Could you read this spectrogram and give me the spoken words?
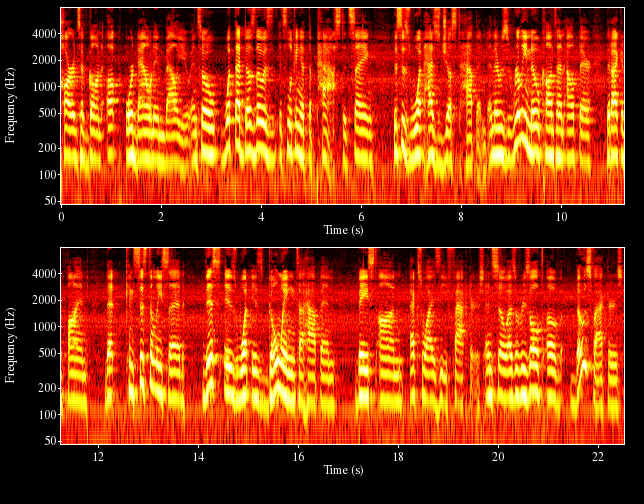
cards have gone up or down in value. And so what that does though is it's looking at the past. It's saying this is what has just happened. And there was really no content out there that I could find that consistently said this is what is going to happen based on XYZ factors. And so, as a result of those factors,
